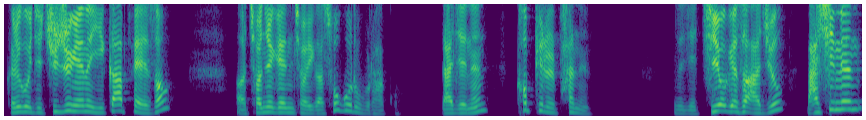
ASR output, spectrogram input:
그리고 이제 주중에는 이 카페에서 어, 저녁에는 저희가 소그룹을 하고 낮에는 커피를 파는 그래서 이제 지역에서 아주 맛있는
